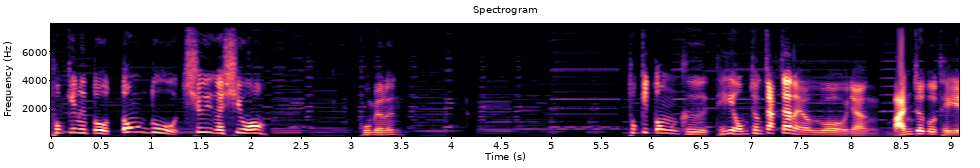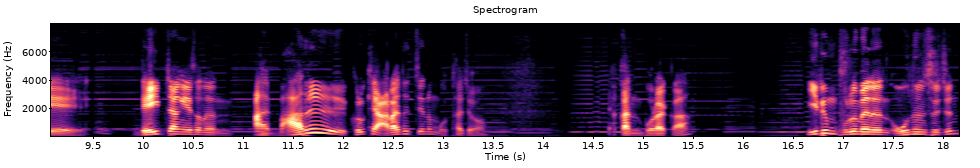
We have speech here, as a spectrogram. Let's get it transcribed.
토끼는 또 똥도 치우기가 쉬워. 보면은 토끼똥 그 되게 엄청 작잖아요. 그거 그냥 만져도 되게 내 입장에서는 아 말을 그렇게 알아듣지는 못하죠. 약간 뭐랄까 이름 부르면은 오는 수준?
